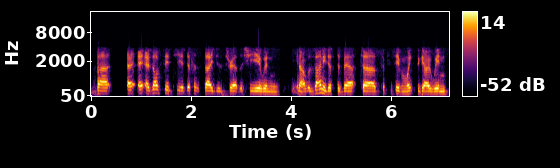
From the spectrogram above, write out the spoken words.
But as I've said to you at different stages throughout this year, when, you know, it was only just about uh, six or seven weeks ago when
